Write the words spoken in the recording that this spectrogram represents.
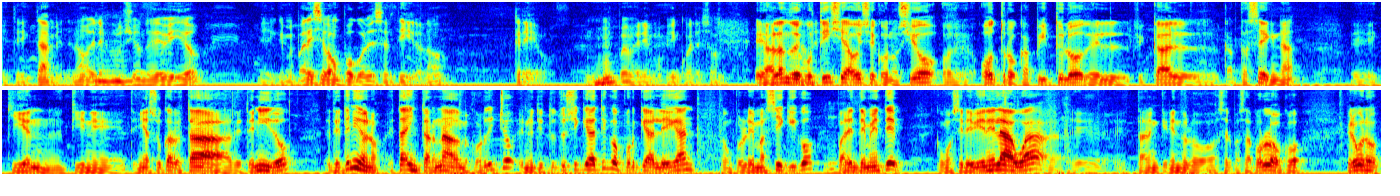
este dictamen, ¿no? De la exclusión de debido, eh, que me parece va un poco en el sentido, ¿no? Creo. Después veremos bien cuáles son. Eh, hablando de justicia, hoy se conoció eh, otro capítulo del fiscal Cartasegna, eh, quien tiene, tenía su cargo, está detenido, detenido no, está internado, mejor dicho, en un instituto psiquiátrico porque alegan un problema psíquico. Aparentemente, como se le viene el agua, están queriéndolo hacer pasar por loco. Pero bueno,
